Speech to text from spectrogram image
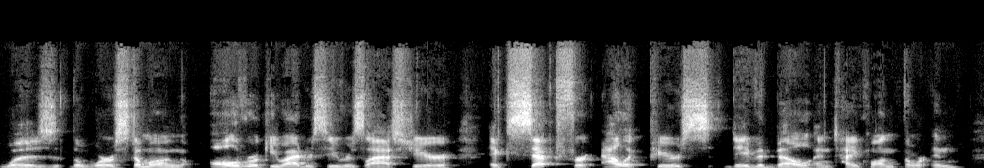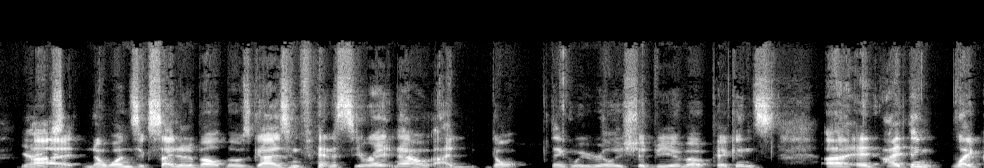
was the worst among all rookie wide receivers last year, except for Alec Pierce, David Bell, and Tyquan Thornton. Uh, no one's excited about those guys in fantasy right now. I don't think we really should be about Pickens. Uh, and I think like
